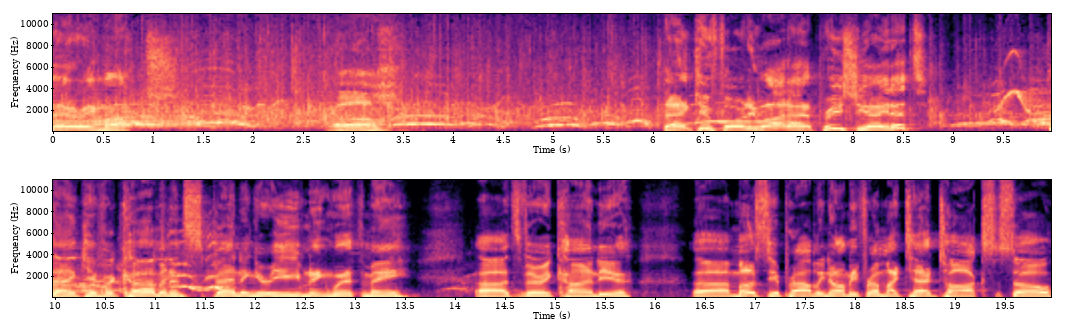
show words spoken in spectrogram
very much. Oh. Thank you, 40 Watt. I appreciate it. Thank you for coming and spending your evening with me. Uh, it's very kind of you. Uh, most of you probably know me from my TED Talks, so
